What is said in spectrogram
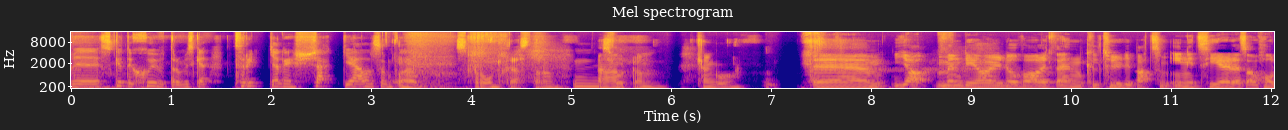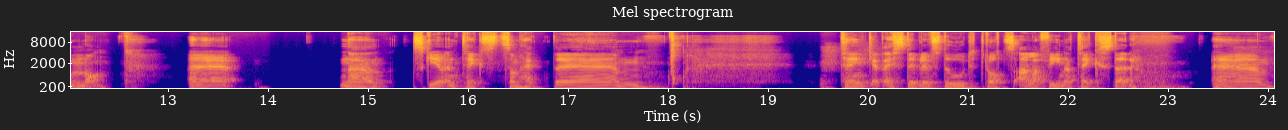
vi ska inte skjuta dem. Vi ska trycka ner tjack i halsen på dem. Språktesta dem Mm. så fort de kan gå. Ehm, ja, men det har ju då varit en kulturdebatt som initierades av honom. Eh, när han skrev en text som hette ehm, Tänk att SD blev stort trots alla fina texter. Ehm,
